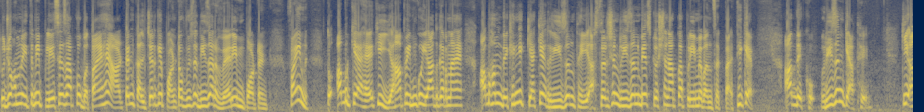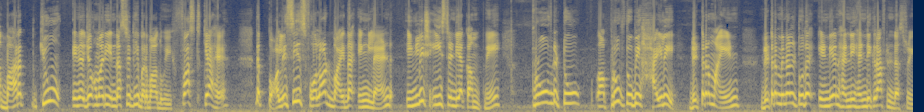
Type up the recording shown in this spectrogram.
तो जो हमने इतनी प्लेसेस आपको बताए हैं आर्ट एंड कल्चर के पॉइंट ऑफ़ व्यू से these are very important fine तो अब क्या है कि यहाँ पे इनको याद करना है। अब हम देखेंगे क्या क्या रीजन थे। असर्शन रीजन बेस्ड क्वेश्चन आपका प्री में बन सकता है। ठीक है? अब देखो रीजन क्या थे? कि भारत क्यों जो हमारी इंडस्ट्री थी बर्बाद हुई? फ़र्स्ट क्या है? The policies followed by the England English East India Company proved to prove to be highly determined detrimental to the Indian handicraft industry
